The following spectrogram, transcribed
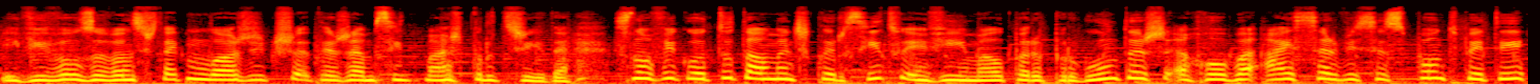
E viva os avanços tecnológicos, até já me sinto mais protegida. Se não ficou totalmente esclarecido, envie e-mail para perguntas@iservices.pt.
